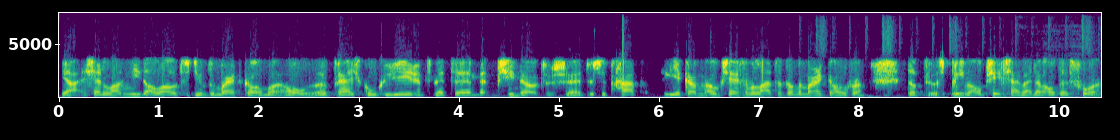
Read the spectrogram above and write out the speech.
ja, zijn lang niet alle auto's die op de markt komen al uh, prijsconcurrerend met, uh, met benzineauto's. Dus het gaat, je kan ook zeggen, we laten het aan de markt over. Dat is prima, op zich zijn wij daar altijd voor.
